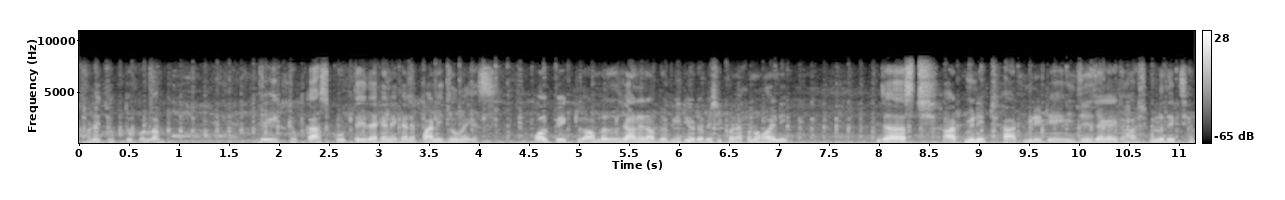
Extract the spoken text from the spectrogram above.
এখানে যুক্ত করলাম। তো একটু কাজ করতেই দেখেন এখানে পানি জমে গেছে। অল্প একটু, আমরা তো জানেন, আপনার ভিডিওটা বেশিক্ষণ এখনও হয়নি। জাস্ট আট মিনিট, আট মিনিটে এই যে জায়গায় ঘাসগুলো দেখছেন,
